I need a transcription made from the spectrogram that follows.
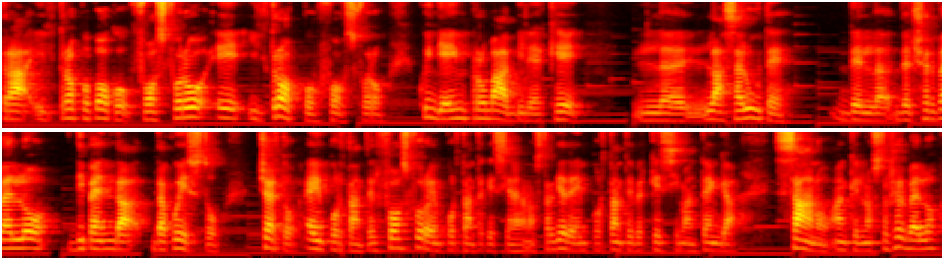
tra il troppo poco fosforo e il troppo fosforo, quindi è improbabile che la salute del, del cervello dipenda da questo. Certo è importante il fosforo, è importante che sia nella nostra dieta, è importante perché si mantenga sano anche il nostro cervello,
